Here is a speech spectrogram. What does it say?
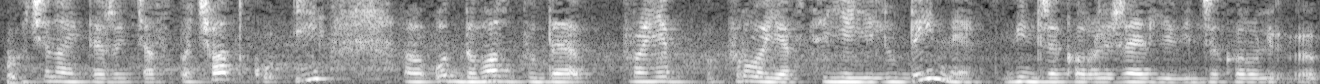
Починайте життя спочатку, і е, от до вас буде прояв, прояв цієї людини. Він же король жезлів, він же король е,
